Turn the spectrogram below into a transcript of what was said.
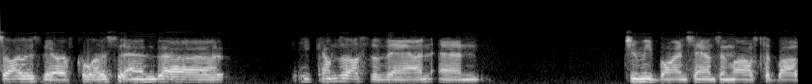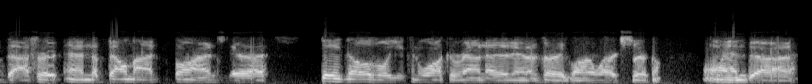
so I was there, of course, and. uh he comes off the van and Jimmy Barnes hands him off to Bob Baffert, and the Belmont Barns, they're a big oval you can walk around it in a very long, large circle. And uh,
